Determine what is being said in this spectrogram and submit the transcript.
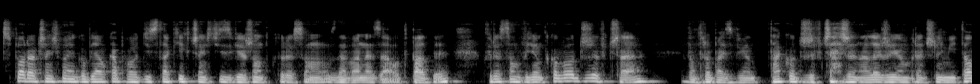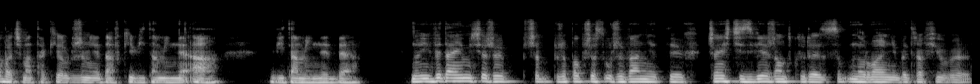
spora część mojego białka pochodzi z takich części zwierząt, które są uznawane za odpady, które są wyjątkowo odżywcze. Wątroba jest tak odżywcza, że należy ją wręcz limitować. Ma takie olbrzymie dawki witaminy A, witaminy D. No i wydaje mi się, że, że poprzez używanie tych części zwierząt, które normalnie by trafiły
